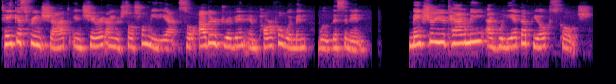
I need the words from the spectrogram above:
take a screenshot and share it on your social media so other driven and powerful women will listen in. Make sure you tag me at Julieta Piox Coach.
